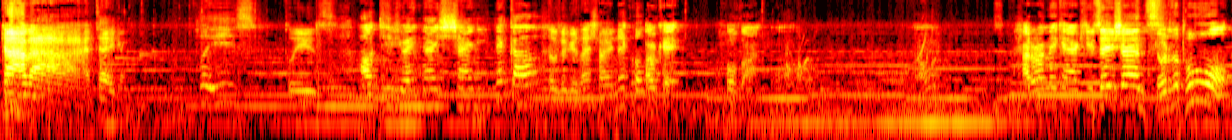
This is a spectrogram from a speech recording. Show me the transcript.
Come on, take him, Please. please. I'll give you a nice shiny nickel. Look at that shiny nickel. Okay, hold on. How do I make accusations? Go to the pool.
